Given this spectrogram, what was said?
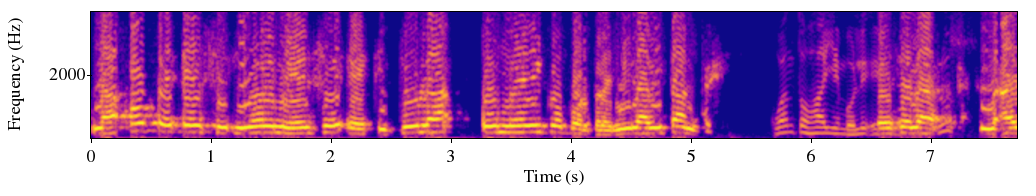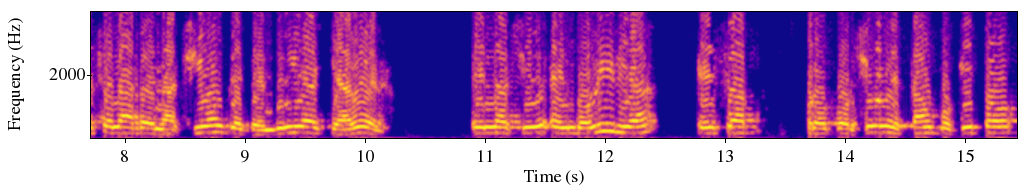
La OPS y OMS estipula un médico por 3.000 habitantes. ¿Cuántos hay en Bolivia? Esa, es la, es la relación que tendría que haber. En, la, en Bolivia esa proporción está un poquito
